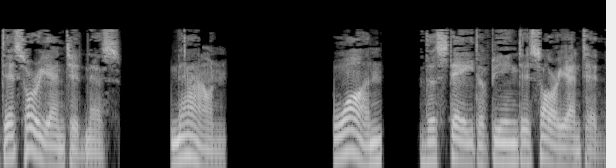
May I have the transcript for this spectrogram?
Disorientedness. Noun. 1. The state of being disoriented.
